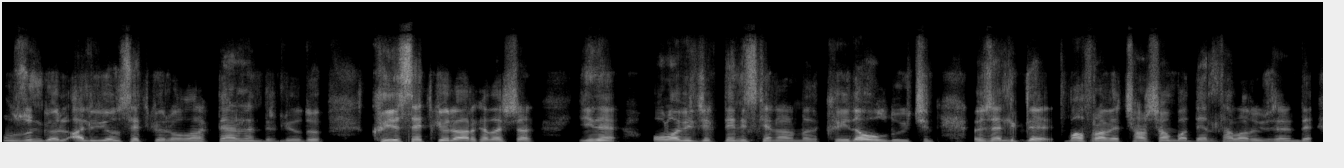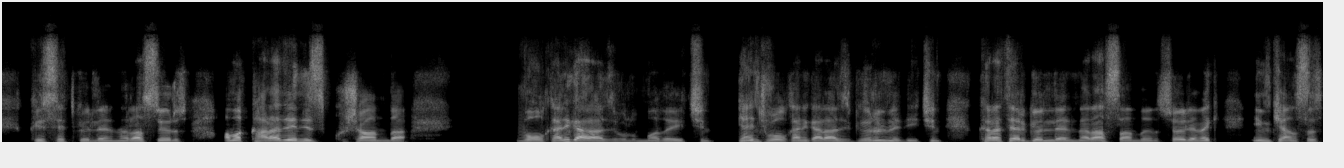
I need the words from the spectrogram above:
Uzungöl, Alüvyon set gölü olarak değerlendiriliyordu. Kıyı set gölü arkadaşlar yine olabilecek deniz kenarında kıyıda olduğu için özellikle Bafra ve Çarşamba deltaları üzerinde kıyı set göllerine rastlıyoruz. Ama Karadeniz kuşağında volkanik arazi bulunmadığı için genç volkanik arazi görülmediği için krater göllerine rastlandığını söylemek imkansız.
